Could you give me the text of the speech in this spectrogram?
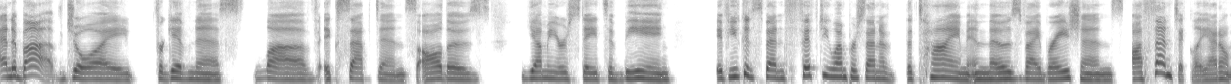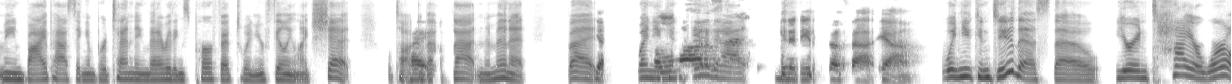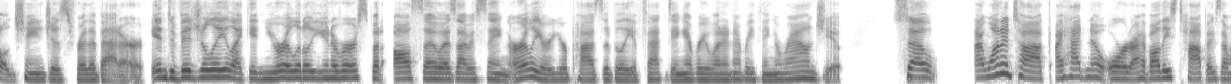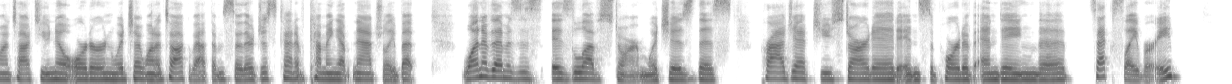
And above joy, forgiveness, love, acceptance, all those yummier states of being, if you could spend 51% of the time in those vibrations authentically, I don't mean bypassing and pretending that everything's perfect when you're feeling like shit. We'll talk right. about that in a minute. But yeah when you a can do that community that does that yeah when you can do this though your entire world changes for the better individually like in your little universe but also as i was saying earlier you're positively affecting everyone and everything around you mm-hmm. so i want to talk i had no order i have all these topics i want to talk to you no order in which i want to talk about them so they're just kind of coming up naturally but one of them is is, is love storm which is this project you started in support of ending the sex slavery.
